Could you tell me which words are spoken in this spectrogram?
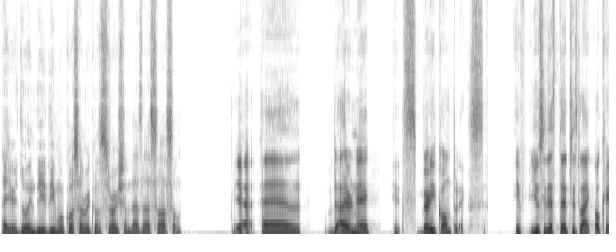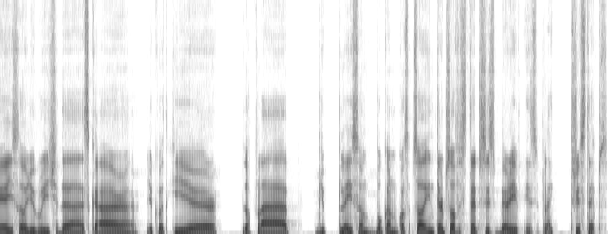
that you're doing the, the mucosal reconstruction. That's, that's awesome. Yeah, and bladder neck, it's very complex if you see the steps, it's like okay, so you reach the scar, you cut here, the flap, you play some buccal mucosa. So in terms of steps, it's very it's like three steps.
